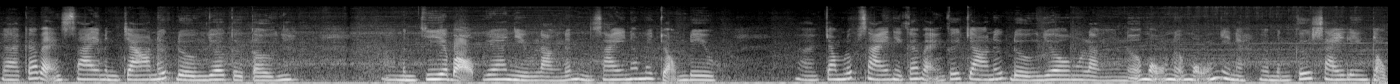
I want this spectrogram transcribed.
Và các bạn xay mình cho nước đường vô từ từ nha. À, mình chia bột ra nhiều lần để mình xay nó mới trộn đều à, trong lúc xay thì các bạn cứ cho nước đường vô một lần nửa muỗng nửa muỗng vậy nè rồi mình cứ xay liên tục.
